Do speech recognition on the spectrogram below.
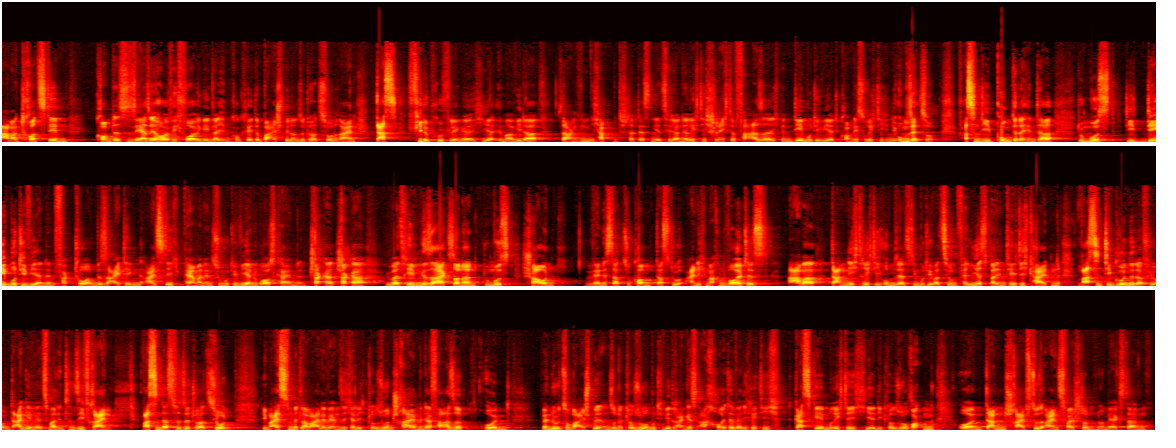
Aber trotzdem kommt es sehr, sehr häufig vor, wir gehen gleich in konkrete Beispiele und Situationen rein, dass viele Prüflinge hier immer wieder sagen, hm, ich habe stattdessen jetzt wieder eine richtig schlechte Phase, ich bin demotiviert, komme nicht so richtig in die Umsetzung. Was sind die Punkte dahinter? Du musst die demotivierenden Faktoren beseitigen, als dich permanent zu motivieren. Du brauchst keinen Chaka-Chaka, übertrieben gesagt, sondern du musst schauen, wenn es dazu kommt, dass du eigentlich machen wolltest, aber dann nicht richtig umsetzt, die Motivation verlierst bei den Tätigkeiten, was sind die Gründe dafür? Und da gehen wir jetzt mal intensiv rein. Was sind das für Situationen? Die meisten mittlerweile werden sicherlich Klausuren schreiben in der Phase und wenn du zum Beispiel in so eine Klausur motiviert rangehst, ach, heute werde ich richtig Gas geben, richtig hier die Klausur rocken und dann schreibst du ein, zwei Stunden und merkst dann,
